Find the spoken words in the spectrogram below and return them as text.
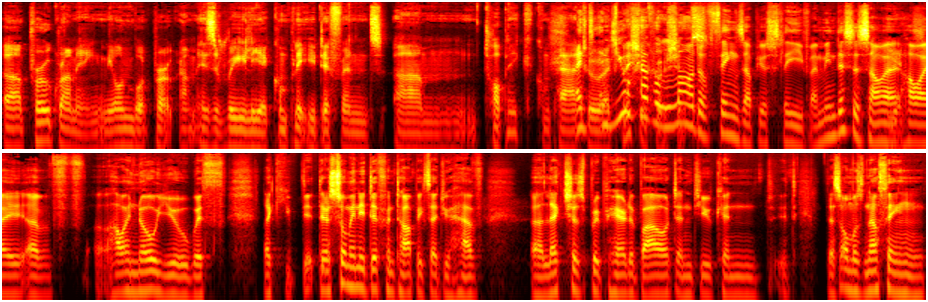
uh, programming, the onboard program is really a completely different um, topic compared and, to. And you have a lot of things up your sleeve. I mean, this is how I yes. how I uh, how I know you. With like, you, there's so many different topics that you have uh, lectures prepared about, and you can. It, there's almost nothing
